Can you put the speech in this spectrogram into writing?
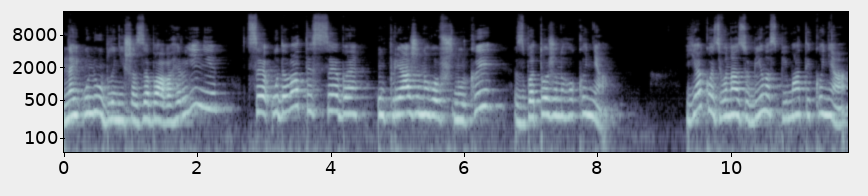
найулюбленіша забава героїні це удавати з себе упряженого в шнурки збатоженого коня. Якось вона зуміла спіймати коня,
